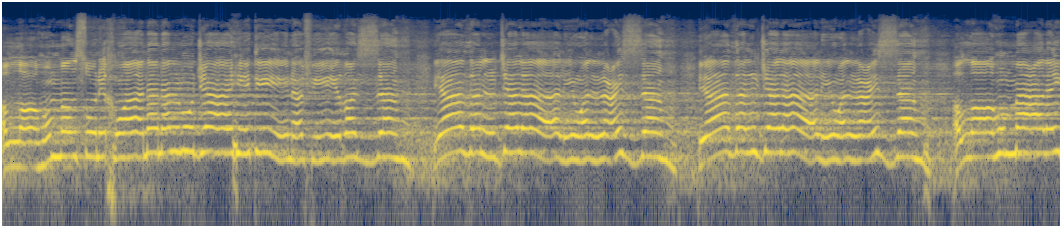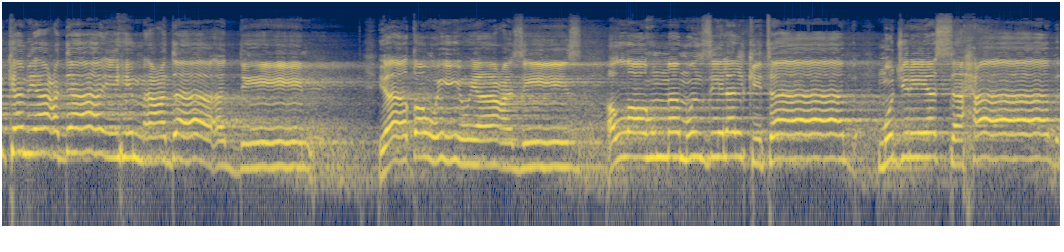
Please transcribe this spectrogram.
اللهم انصر إخواننا المجاهدين في غزة. يا ذا الجلال والعزة. يا ذا الجلال والعزة. اللهم عليك بأعدائهم أعداء الدين. يا قوي يا عزيز. اللهم منزل الكتاب مجري السحاب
